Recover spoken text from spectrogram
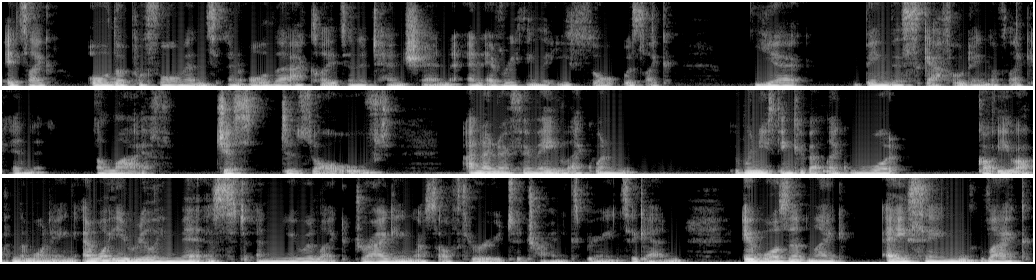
It's like all the performance and all the accolades and attention and everything that you thought was like, yeah, being the scaffolding of like in a life just dissolved. And I know for me, like when when you think about like what got you up in the morning and what you really missed and you were like dragging yourself through to try and experience again it wasn't like acing like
